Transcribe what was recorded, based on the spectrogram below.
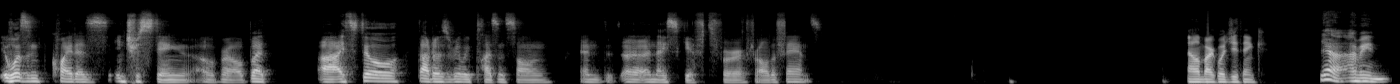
it wasn't quite as interesting overall, but uh, I still thought it was a really pleasant song and uh, a nice gift for for all the fans. Alan Mark, what do you think? Yeah, I mean,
